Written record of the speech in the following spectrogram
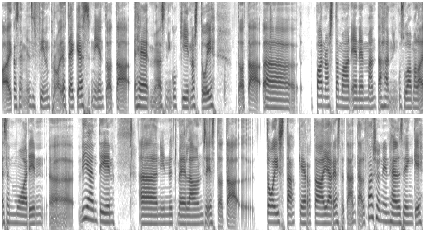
aikaisemmin siis Finpro ja Tekes, niin tota, he myös niin kuin kiinnostui tota, äh, panostamaan enemmän tähän niin kuin suomalaisen muodin äh, vientiin, äh, niin nyt meillä on siis tota, toista kertaa järjestetään täällä Fashion in Helsinki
